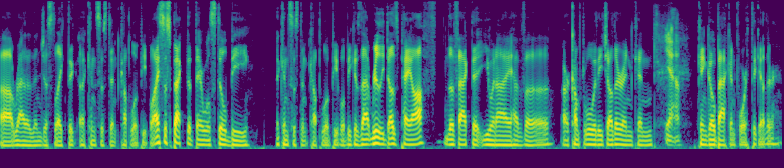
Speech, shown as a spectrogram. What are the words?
uh, rather than just like the, a consistent couple of people. I suspect that there will still be a consistent couple of people because that really does pay off. The fact that you and I have uh, are comfortable with each other and can Yeah. can go back and forth together.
